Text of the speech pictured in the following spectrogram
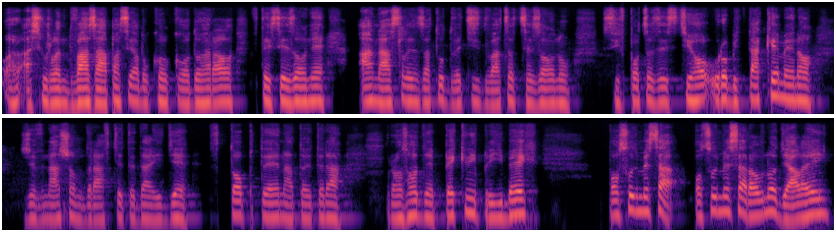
asi už len dva zápasy alebo koľko odohral v tej sezóne a následne za tú 2020 sezónu si v podstate stihol urobiť také meno, že v našom drafte teda ide v top 10 a to je teda rozhodne pekný príbeh. Posúďme sa, posúďme sa rovno ďalej.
